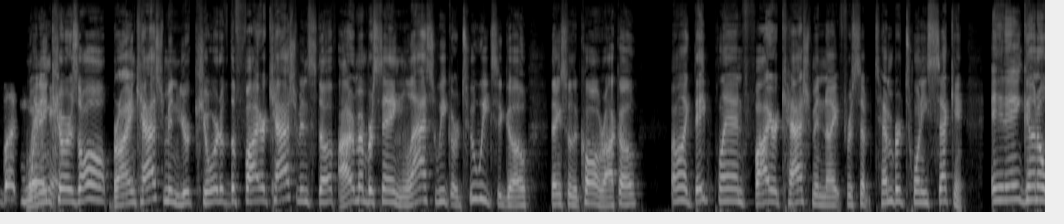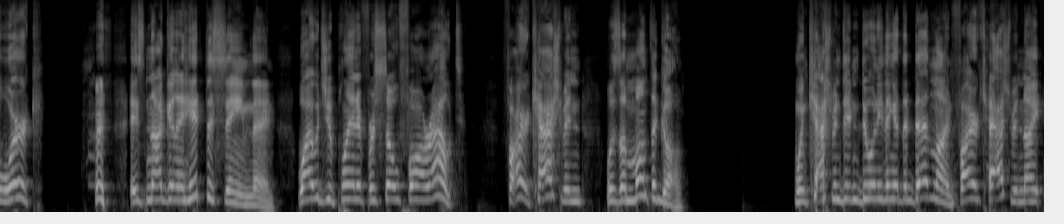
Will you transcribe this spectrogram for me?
but Winning winning. cures all. Brian Cashman, you're cured of the fire Cashman stuff. I remember saying last week or two weeks ago, thanks for the call, Rocco. I'm like, they planned fire Cashman night for September 22nd. It ain't gonna work. it's not gonna hit the same then. Why would you plan it for so far out? Fire Cashman was a month ago when Cashman didn't do anything at the deadline. Fire Cashman night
